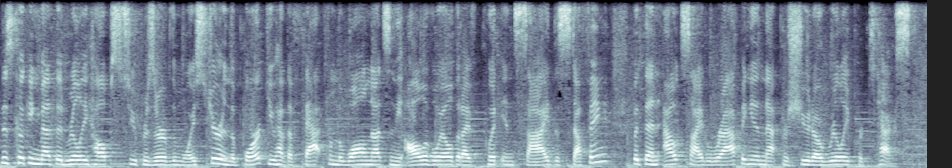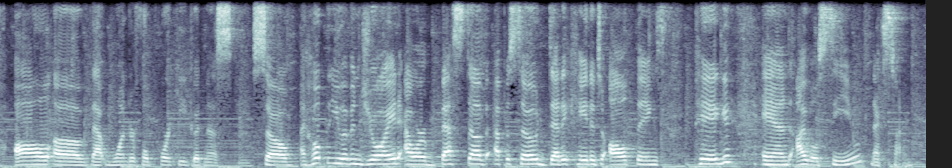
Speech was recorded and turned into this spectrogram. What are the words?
This cooking method really helps to preserve the moisture in the pork. You have the fat from the walnuts and the olive oil that I've put inside the stuffing, but then outside wrapping in that prosciutto really protects all of that wonderful porky goodness. So I hope that you have enjoyed our best of episode dedicated to all things pig, and I will see you next time.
